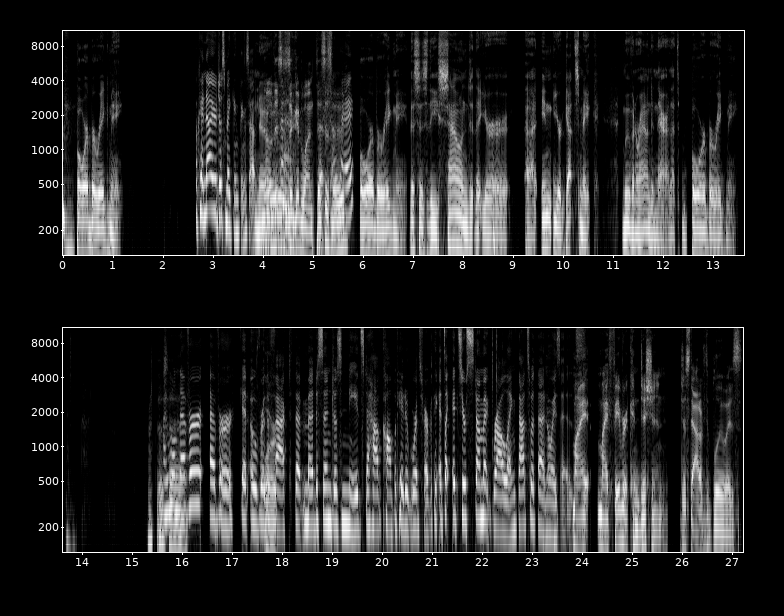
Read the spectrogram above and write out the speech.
Borborygmi. Okay, now you're just making things up. No, No, this is a good one. This is food? Okay. borborygmi. This is the sound that your uh, in your guts make moving around in there. That's borborygmi. Aren't those, I will uh, never ever get over the fact that medicine just needs to have complicated words for everything. It's like it's your stomach growling. That's what that noise is. my my favorite condition just out of the blue is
